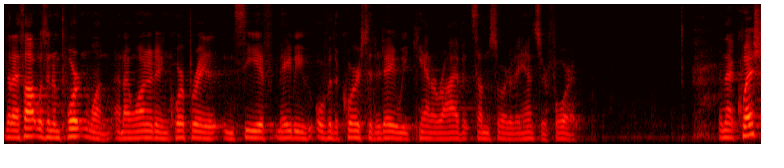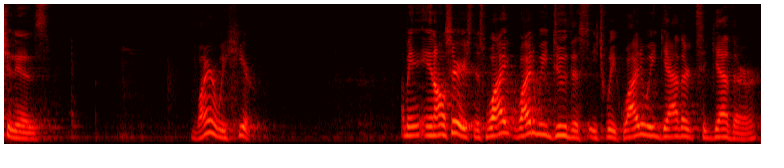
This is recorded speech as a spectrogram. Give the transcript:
that I thought was an important one, and I wanted to incorporate it and see if maybe over the course of today we can arrive at some sort of answer for it. And that question is why are we here? I mean, in all seriousness, why, why do we do this each week? Why do we gather together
